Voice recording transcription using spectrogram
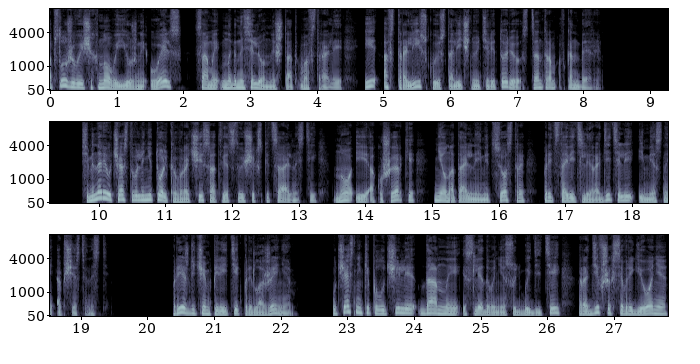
обслуживающих Новый Южный Уэльс, самый многонаселенный штат в Австралии, и австралийскую столичную территорию с центром в Канберре. В семинаре участвовали не только врачи соответствующих специальностей, но и акушерки, неонатальные медсестры, представители родителей и местной общественности. Прежде чем перейти к предложениям, участники получили данные исследования судьбы детей, родившихся в регионе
